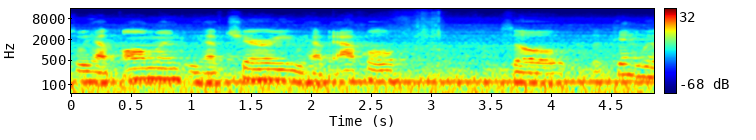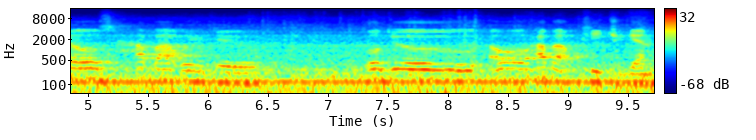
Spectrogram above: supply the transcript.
So we have almond, we have cherry, we have apple. So the pinwheels, how about we do, we'll do, oh, how about peach again?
